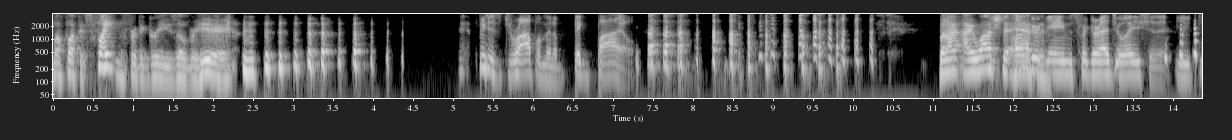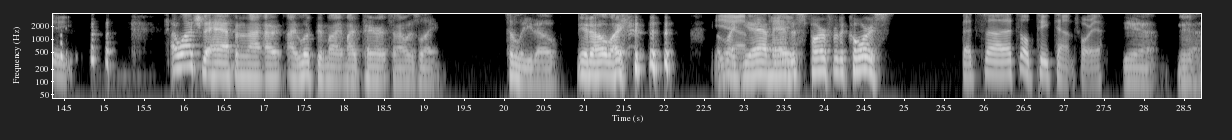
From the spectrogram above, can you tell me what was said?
Motherfuckers fighting for degrees over here. We just drop them in a big pile. but I, I watched it Hunger happen. Games for graduation at UT. I watched it happen, and I, I I looked at my my parents, and I was like, Toledo, you know, like I was like, yeah, man, Hey, this is par for the course. that's uh that's old T Town for you. Yeah, yeah.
